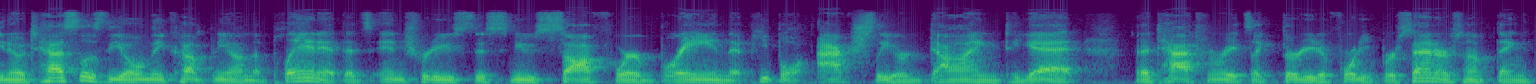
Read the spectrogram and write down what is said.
you know, Tesla's the only company on the planet that's introduced this new software brain that people actually are dying to get. The attachment rate's like 30 to 40% or something.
